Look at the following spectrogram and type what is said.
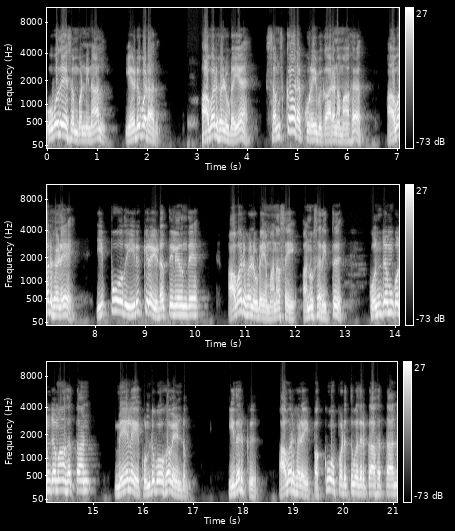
உபதேசம் பண்ணினால் எடுபடாது. அவர்களுடைய சம்ஸ்கார குறைவு காரணமாக அவர்களே இப்போது இருக்கிற இடத்திலிருந்தே அவர்களுடைய மனசை அனுசரித்து கொஞ்சம் கொஞ்சமாகத்தான் மேலே கொண்டு போக வேண்டும். இதற்கு அவர்களை பக்குவப்படுத்துவதற்காகத்தான்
